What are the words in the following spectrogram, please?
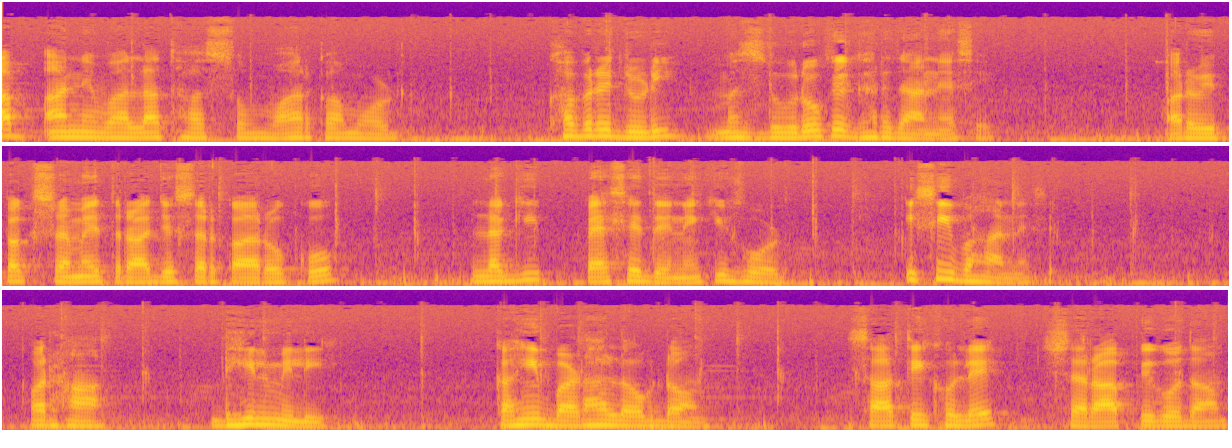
अब आने वाला था सोमवार का मोड। खबरें जुड़ी मजदूरों के घर जाने से और विपक्ष समेत राज्य सरकारों को लगी पैसे देने की होड़ इसी बहाने से। और हाँ ढील मिली। कहीं बढ़ा लॉकडाउन साथ ही खुले शराब के गोदाम।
